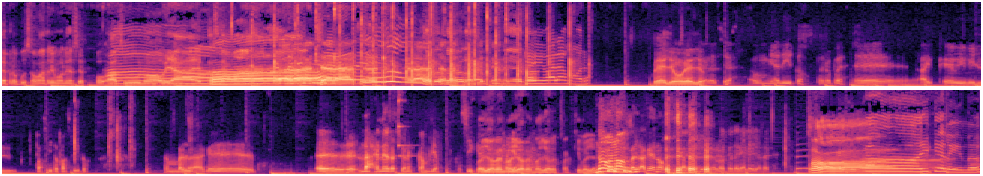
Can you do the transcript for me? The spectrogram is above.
Le propuso matrimonio a su, espo- a su Ah. novia esta Ah. semana. Gracias, gracias. Gracias, Pero esa gracias, oración gracias. puñeta. Que viva el amor. Bello, bello. Gracias. Un miedito, pero pues eh, hay que vivir pasito a pasito. En verdad que eh, las generaciones cambian. Así que No llores, no llores, no llores, tranquilo ya. No, no, en verdad que no. Ya, yo lo que tenía que llorar. Ah. Ay, qué lindo.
